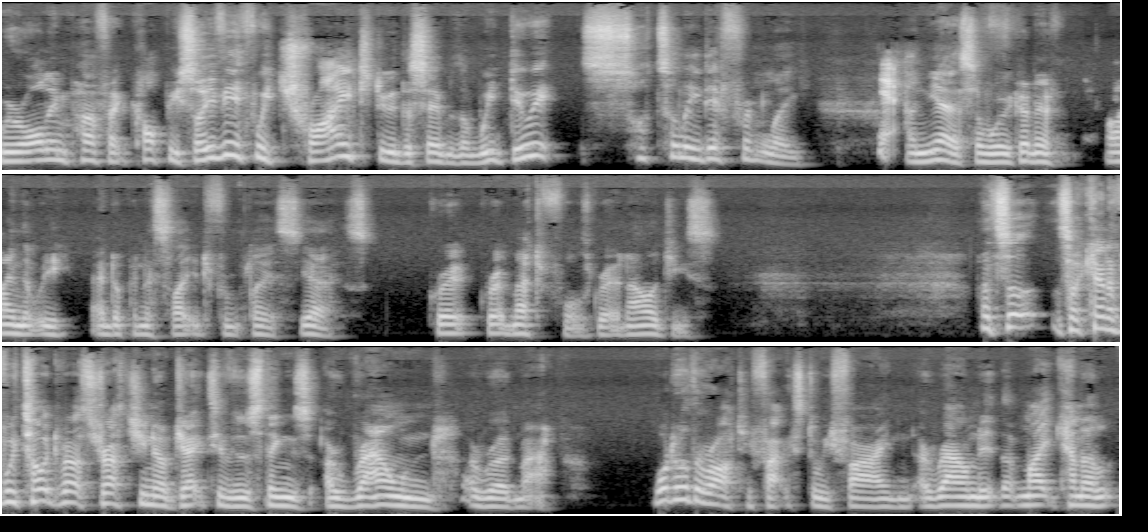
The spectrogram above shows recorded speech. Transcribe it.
we're all imperfect copies. So even if we try to do the same as them, we do it subtly differently. Yeah. And yeah, so we're going to find that we end up in a slightly different place. Yes, great, great metaphors, great analogies. And so, so kind of we talked about strategy and objectives as things around a roadmap. What other artifacts do we find around it that might kind of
